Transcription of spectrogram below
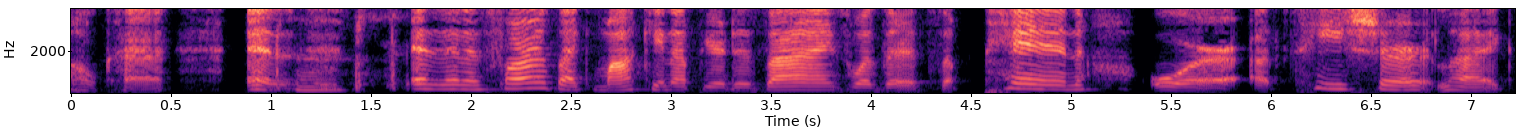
Okay. And mm-hmm. and then as far as like mocking up your designs, whether it's a pin or a t-shirt, like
